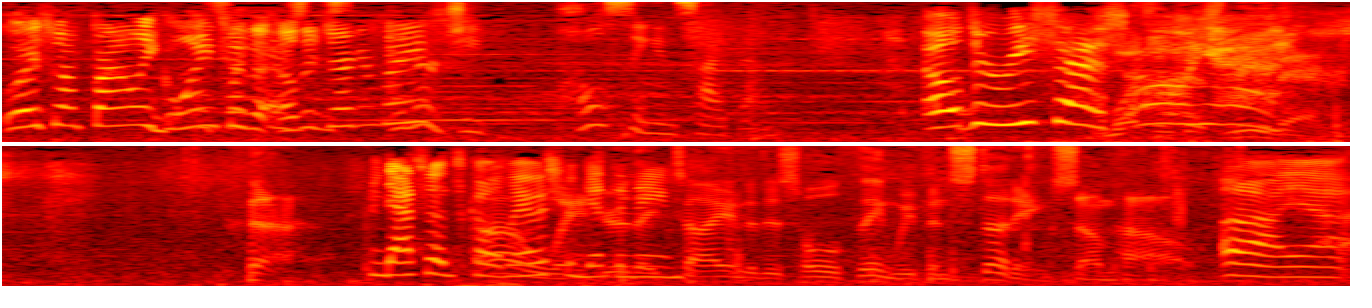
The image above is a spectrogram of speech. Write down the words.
Wait, so I'm finally going It's to like the Elder Dragon place? energy pulsing inside them. Elder Recess. Wasn't Oh yeah. me then. That's what it's called. I I'll always forget wager the they name. tie into this whole thing we've been studying somehow. Ah yeah.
